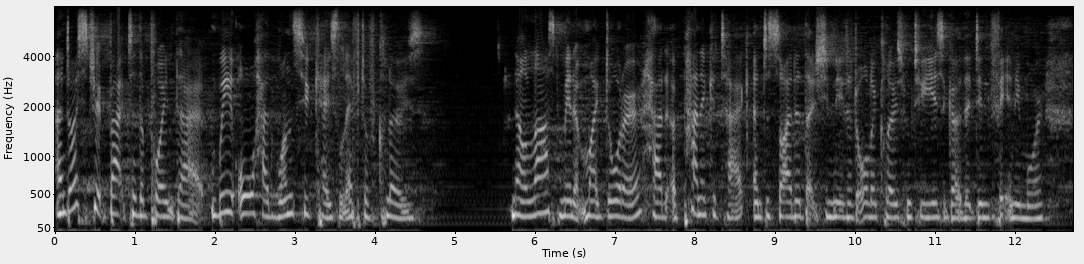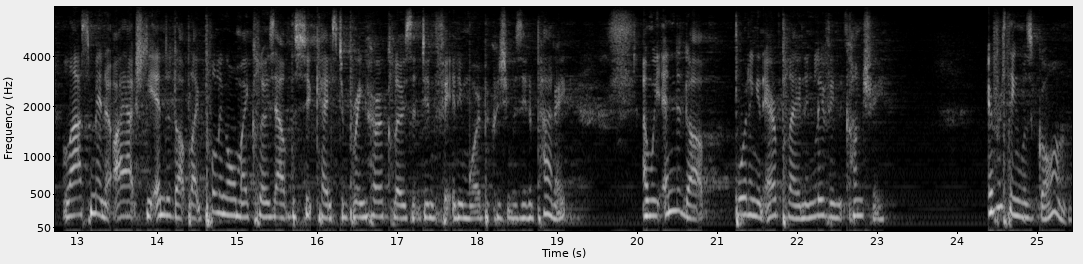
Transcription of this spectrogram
And I stripped back to the point that we all had one suitcase left of clothes. Now, last minute, my daughter had a panic attack and decided that she needed all her clothes from two years ago that didn't fit anymore. Last minute, I actually ended up like pulling all my clothes out of the suitcase to bring her clothes that didn't fit anymore because she was in a panic. And we ended up boarding an airplane and leaving the country. Everything was gone.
